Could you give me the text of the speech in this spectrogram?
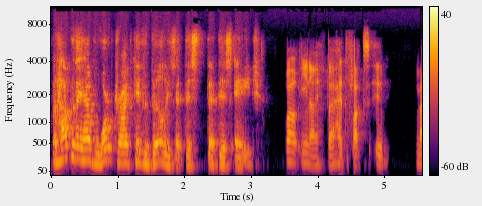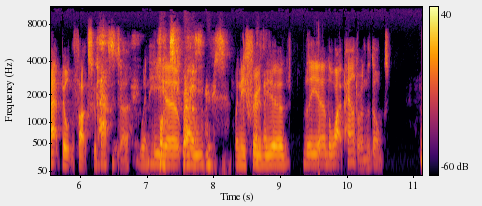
But how could they have warp drive capabilities at this at this age? Well, you know, they had the flux. It, Mat built the flux capacitor when he uh, when he, when he threw the uh, the uh, the white powder on the dogs.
